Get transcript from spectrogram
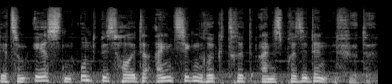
der zum ersten und bis heute einzigen Rücktritt eines Präsidenten führte.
